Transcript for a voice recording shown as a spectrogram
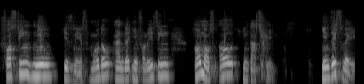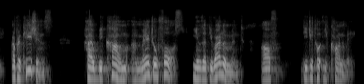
fostering new business model and influencing almost all industry. In this way, applications have become a major force in the development of digital economy.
